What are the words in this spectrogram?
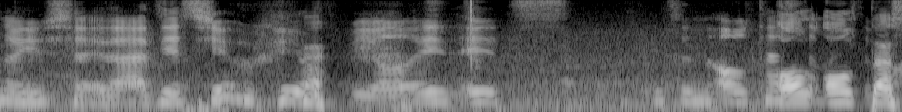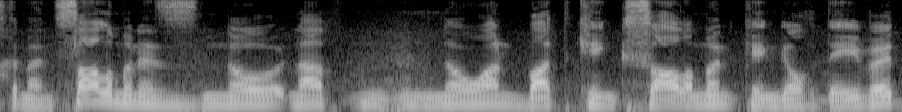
No, you say that. It's your, your feel. It, it's it's an Old Testament. Old, Old one. Testament. Solomon is no not no one but King Solomon, king of David,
